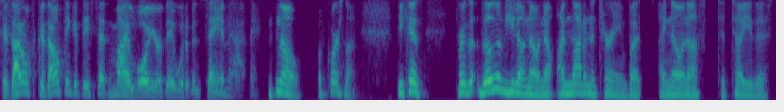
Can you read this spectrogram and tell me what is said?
Because I don't because I don't think if they said my lawyer, they would have been saying that. No, of course not. Because for the, those of you who don't know, now I'm not an attorney, but I know enough to tell you this.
